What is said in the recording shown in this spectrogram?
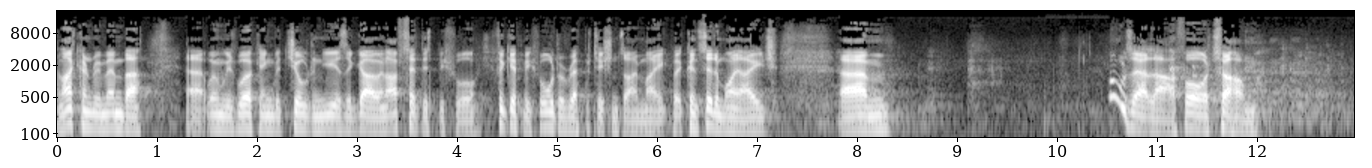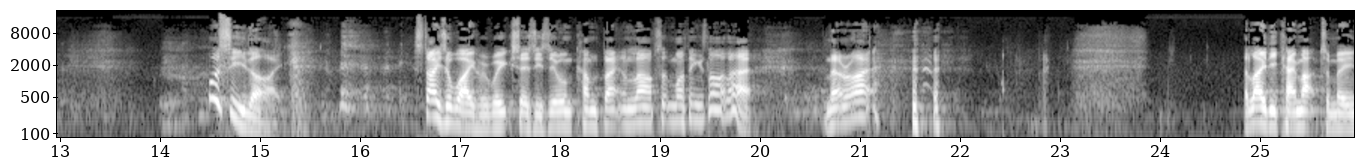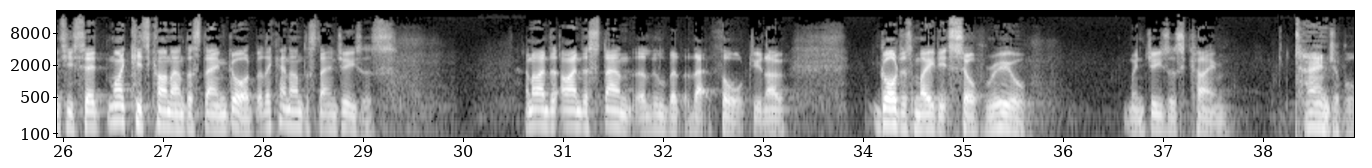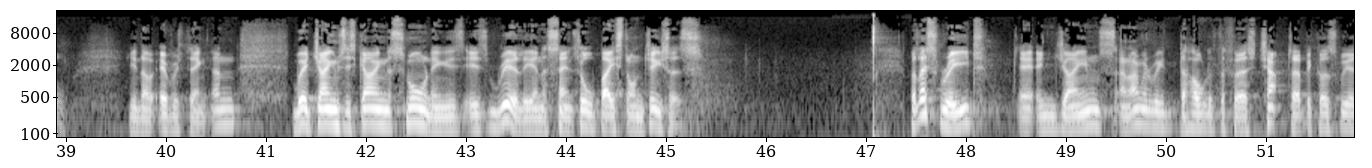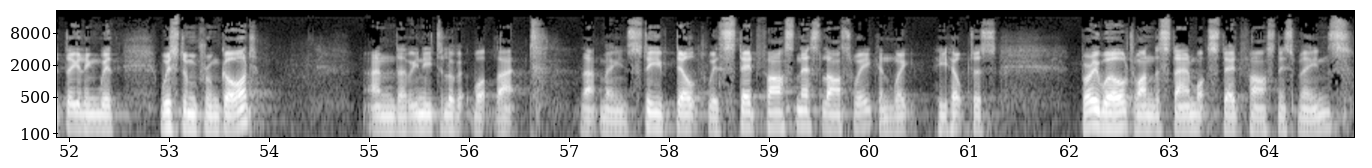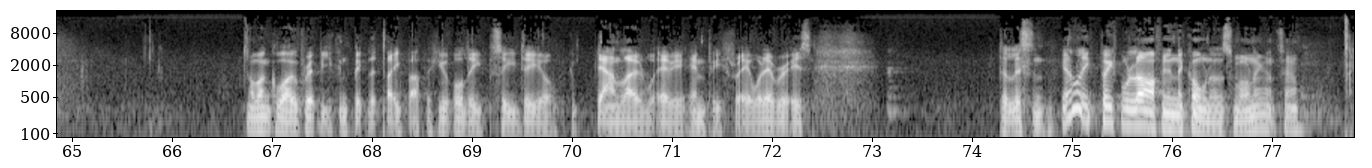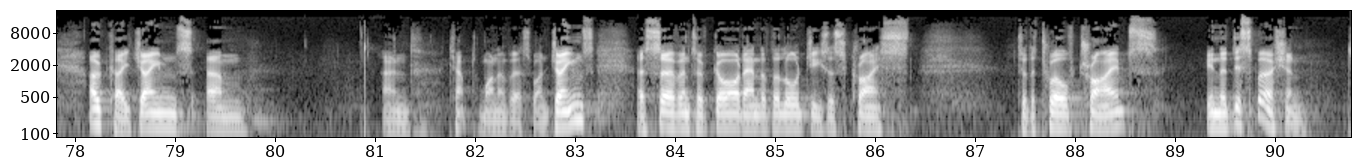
And I can remember uh, when we was working with children years ago, and I've said this before. Forgive me for all the repetitions I make, but consider my age. Um, what was that laugh for, Tom? What's he like? Stays away for a week, says he's ill, and comes back and laughs at my things like that. Isn't that right? a lady came up to me and she said, My kids can't understand God, but they can understand Jesus. And I, I understand a little bit of that thought, you know. God has made itself real when Jesus came, tangible, you know, everything. And where James is going this morning is, is really, in a sense, all based on Jesus. But let's read uh, in James, and I'm going to read the whole of the first chapter because we are dealing with wisdom from God, and uh, we need to look at what that, that means. Steve dealt with steadfastness last week, and we, he helped us very well to understand what steadfastness means. I won't go over it, but you can pick the tape up if you, or the CD, or download whatever MP3 or whatever it is to listen. You know, people laughing in the corner this morning. Okay, James um, and chapter 1 and verse 1. James, a servant of God and of the Lord Jesus Christ, to the twelve tribes in the dispersion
